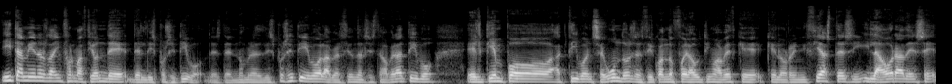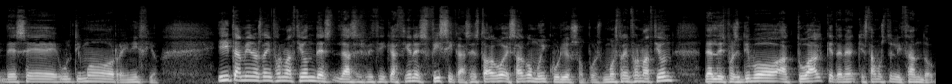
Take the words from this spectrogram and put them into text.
Y también nos da información del dispositivo, desde el nombre del dispositivo, la versión del sistema operativo, el tiempo activo en segundos, es decir, cuándo fue la última vez que, lo reiniciaste y la hora de ese, de ese último reinicio. Y también nos da información de las especificaciones físicas. Esto algo, es algo muy curioso. Pues muestra información del dispositivo actual que, que estamos utilizando.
